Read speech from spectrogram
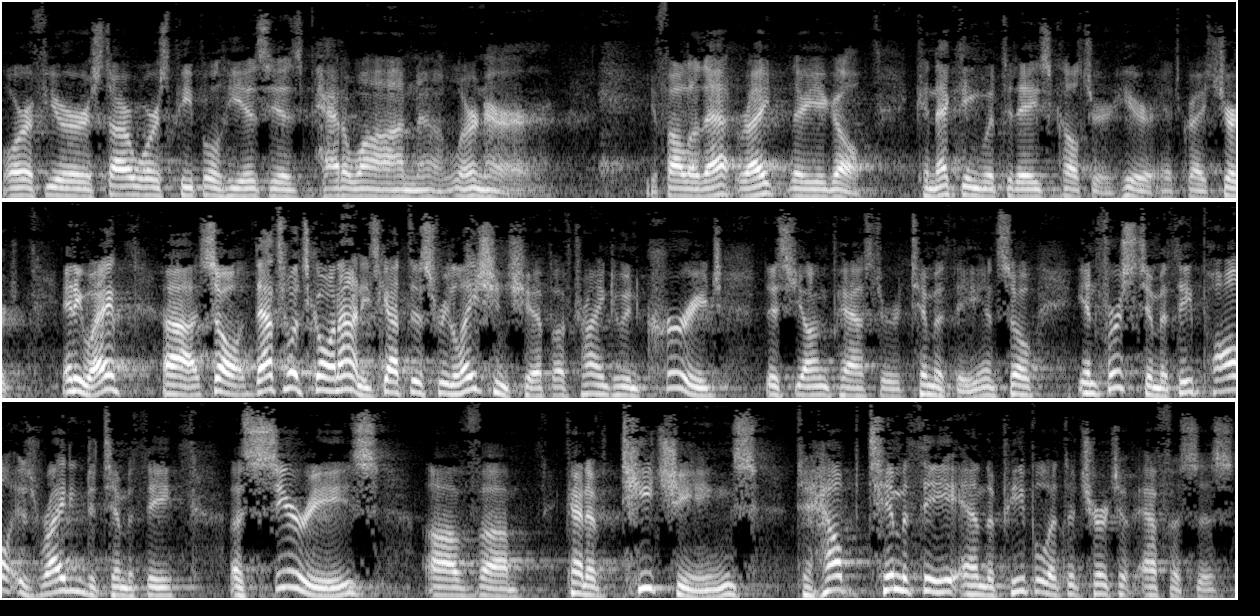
or if you're Star Wars people, he is his Padawan learner. You follow that, right? There you go. Connecting with today's culture here at Christ Church. Anyway, uh, so that's what's going on. He's got this relationship of trying to encourage this young pastor, Timothy. And so in 1 Timothy, Paul is writing to Timothy a series of um, kind of teachings to help Timothy and the people at the church of Ephesus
